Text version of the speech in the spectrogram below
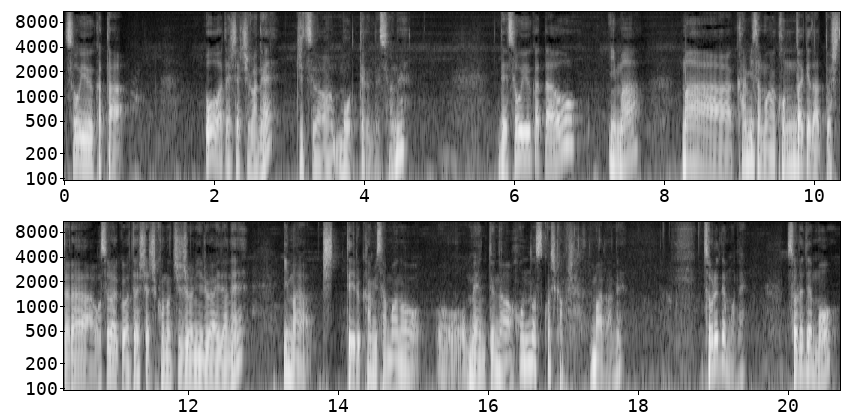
そういう方を私たちはね実は持ってるんですよね。でそういう方を今まあ神様がこんだけだとしたらおそらく私たちこの地上にいる間ね今知っている神様の面っていうのはほんの少しかもしれない。まだね。それでもねそれでも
